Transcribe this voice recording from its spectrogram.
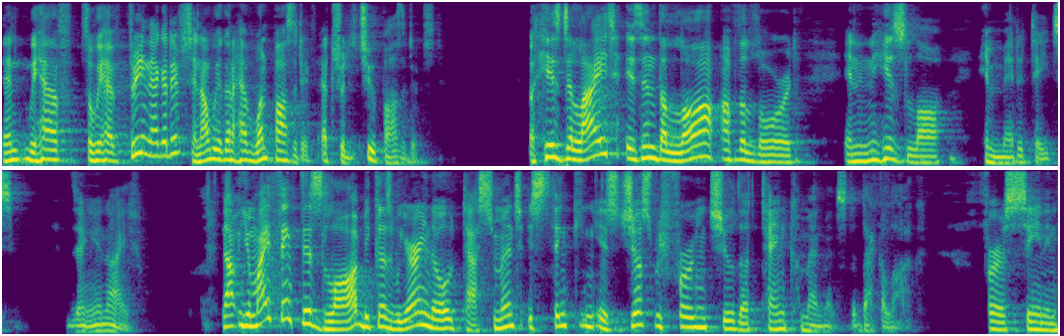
then we have, so we have three negatives, and now we're going to have one positive, actually, two positives. But his delight is in the law of the Lord, and in his law he meditates day and night. Now, you might think this law, because we are in the Old Testament, is thinking is just referring to the Ten Commandments, the Decalogue. First seen in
